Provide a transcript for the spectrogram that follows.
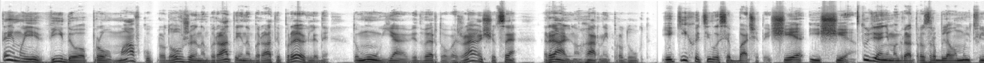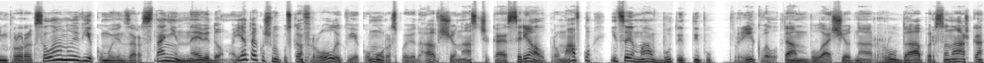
та й моє відео про мавку продовжує набирати і набирати перегляди. Тому я відверто вважаю, що це реально гарний продукт, який хотілося бачити ще і ще. Студія Анімаград розробляла мультфільм про Роксолану, і в якому він зараз стані, невідомо. Я також випускав ролик, в якому розповідав, що нас чекає серіал про мавку, і це мав бути типу приквел. Там була ще одна руда персонажка.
